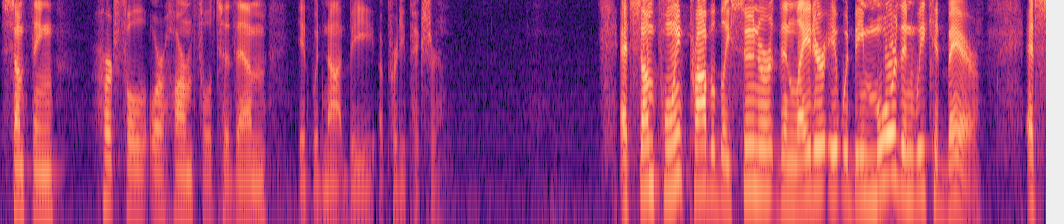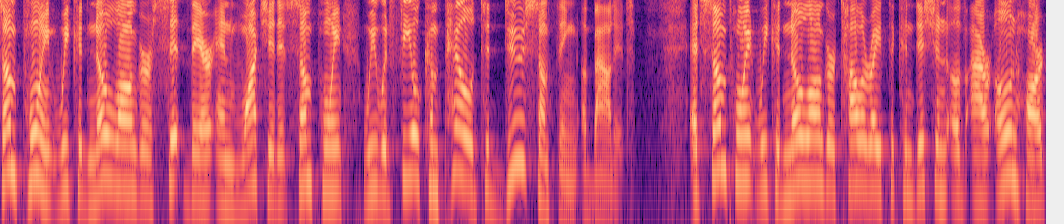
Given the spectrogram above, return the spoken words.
something hurtful or harmful to them, it would not be a pretty picture. At some point, probably sooner than later, it would be more than we could bear. At some point, we could no longer sit there and watch it. At some point, we would feel compelled to do something about it. At some point, we could no longer tolerate the condition of our own heart.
